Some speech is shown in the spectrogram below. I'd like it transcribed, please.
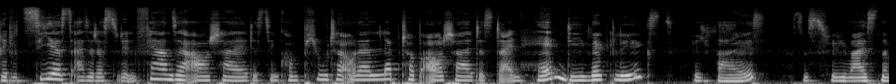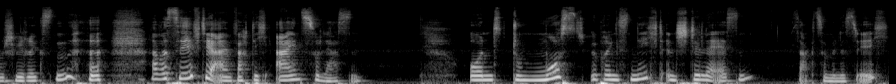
reduzierst, also dass du den Fernseher ausschaltest, den Computer oder Laptop ausschaltest, dein Handy weglegst. Ich weiß, das ist für die meisten am schwierigsten, aber es hilft dir einfach, dich einzulassen. Und du musst übrigens nicht in Stille essen, sagt zumindest ich.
